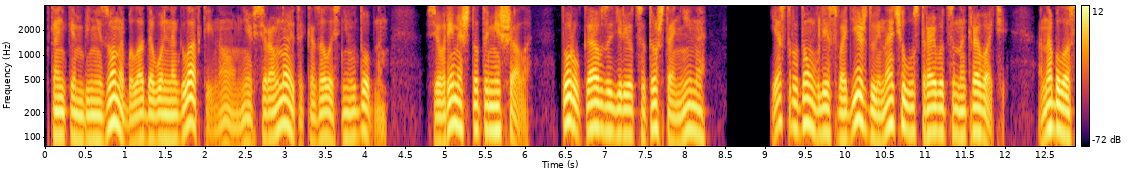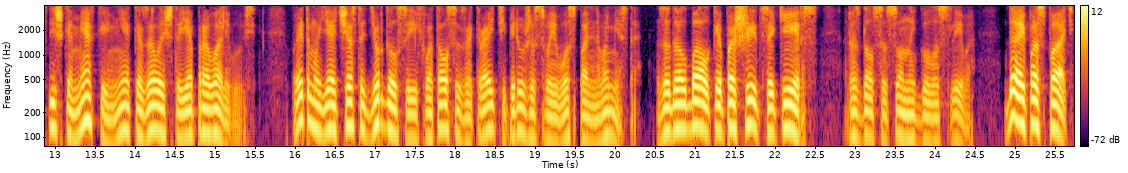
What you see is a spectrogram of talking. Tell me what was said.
Ткань комбинезона была довольно гладкой, но мне все равно это казалось неудобным. Все время что-то мешало. То рукав задерется, то штанина. Я с трудом влез в одежду и начал устраиваться на кровати — она была слишком мягкой, и мне казалось, что я проваливаюсь. Поэтому я часто дергался и хватался за край теперь уже своего спального места. «Задолбал копошиться, Кирс!» — раздался сонный голос слева. «Дай поспать.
